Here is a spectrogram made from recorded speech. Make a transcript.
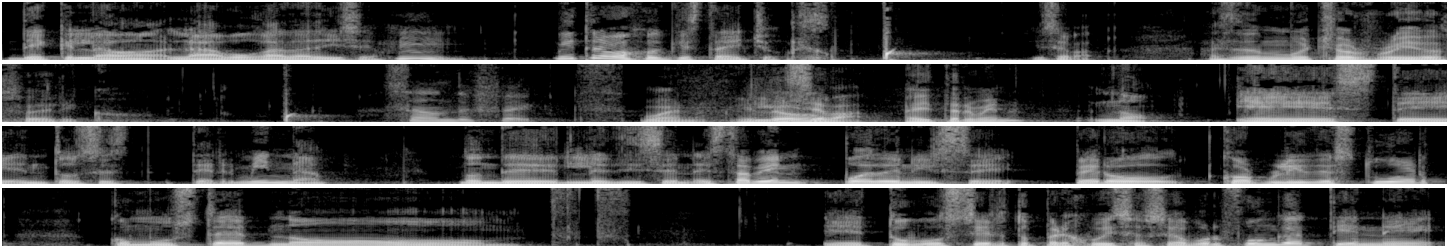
de que la, la abogada dice, "Hmm, mi trabajo aquí está hecho. Y se va. Haces muchos ruidos, Federico. Sound effects. Bueno, ¿y luego? se va. ¿Ahí termina? No, este, entonces termina donde les dicen, está bien, pueden irse, pero Corporal Stewart, como usted no eh, tuvo cierto prejuicio hacia Volfunga, tiene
